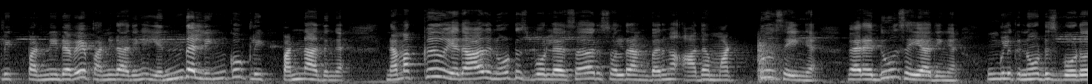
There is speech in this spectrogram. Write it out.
கிளிக் பண்ணிடவே பண்ணிடாதீங்க. எந்த லிங்க்கும் கிளிக் பண்ணாதுங்க. நமக்கு ஏதாவது நோட்டீஸ் போர்டில் சார் சொல்கிறாங்க பாருங்கள் அதை மட்டும் செய்யுங்க. வேறு எதுவும் செய்யாதீங்க. உங்களுக்கு நோட்டீஸ் போர்டோ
